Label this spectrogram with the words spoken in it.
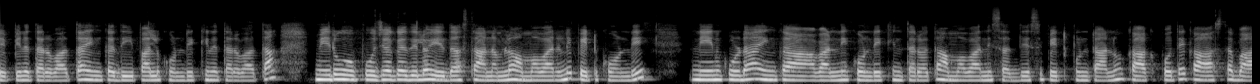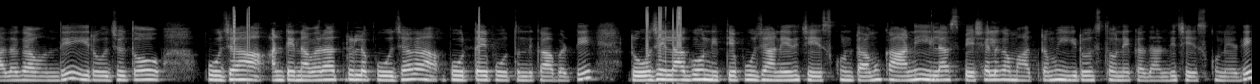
చెప్పిన తర్వాత ఇంకా దీపాలు కొండెక్కిన తర్వాత మీరు పూజ గదిలో యథాస్థానంలో అమ్మవారిని పెట్టుకోండి. నేను కూడా ఇంకా అవన్నీ కొండెక్కిన తర్వాత అమ్మవారిని సర్దేసి పెట్టుకుంటాను. కాకపోతే కాస్త బాధగా ఉంది. ఈ రోజుతో పూజ అంటే నవరాత్రుల పూజ పూర్తయిపోతుంది కాబట్టి రోజు ఎలాగో నిత్య పూజ అనేది చేసుకుంటాము. కానీ ఇలా స్పెషల్గా మాత్రం ఈ రోజుతోనే కదండి చేసుకునేది.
